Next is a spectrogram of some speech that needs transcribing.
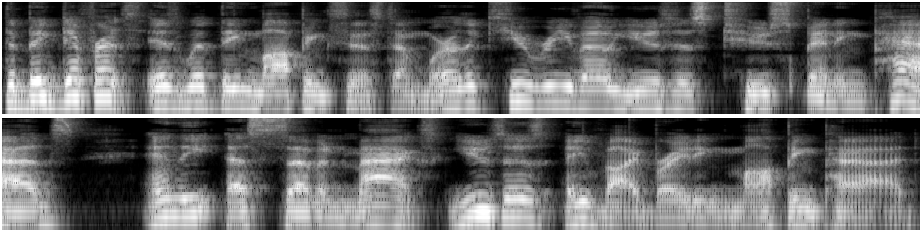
The big difference is with the mopping system, where the Q Revo uses two spinning pads and the S7 Max uses a vibrating mopping pad.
